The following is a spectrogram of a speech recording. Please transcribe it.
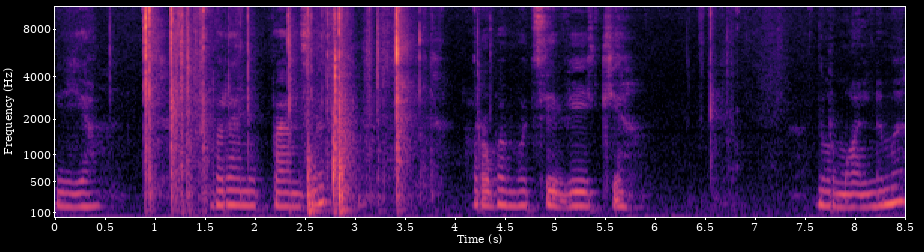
Є. Беремо пензлик, робимо ці віки нормальними,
